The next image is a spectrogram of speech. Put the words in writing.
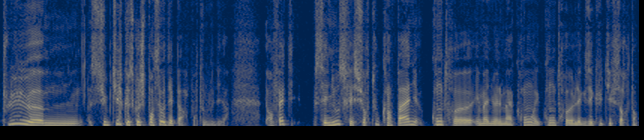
plus euh, subtil que ce que je pensais au départ, pour tout vous dire. En fait, CNews fait surtout campagne contre euh, Emmanuel Macron et contre l'exécutif sortant.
